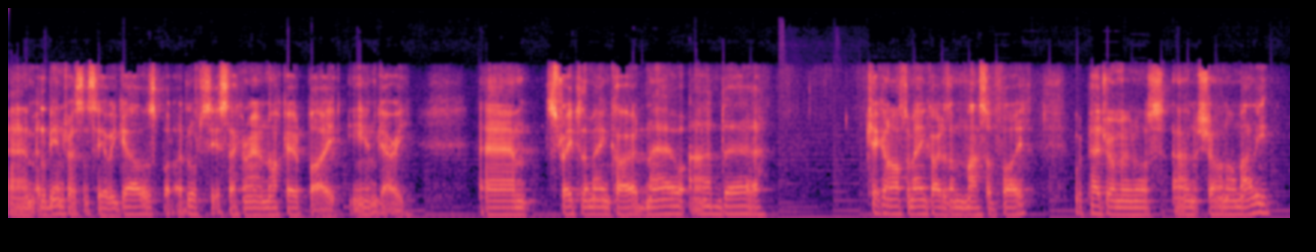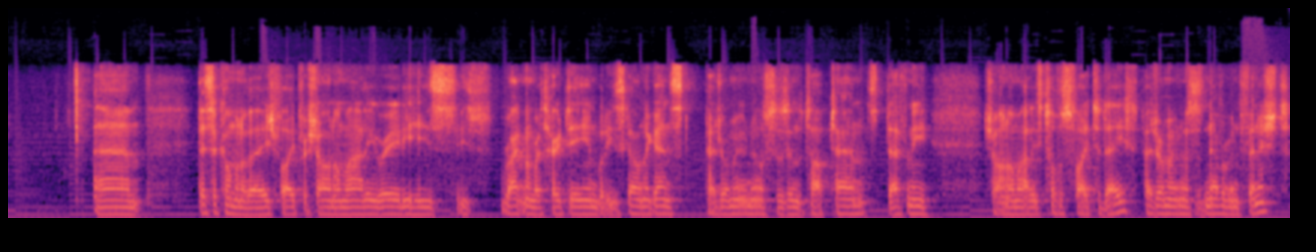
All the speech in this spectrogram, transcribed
Um, it'll be interesting to see how he goes, but I'd love to see a second round knockout by Ian Garry. Um, straight to the main card now, and uh, kicking off the main card is a massive fight with Pedro Munhoz and Sean O'Malley. Um, this is a coming of age fight for Sean O'Malley. Really, he's he's ranked number 13, but he's going against Pedro Munhoz, who's in the top 10. It's definitely Sean O'Malley's toughest fight to date. Pedro Munhoz has never been finished.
